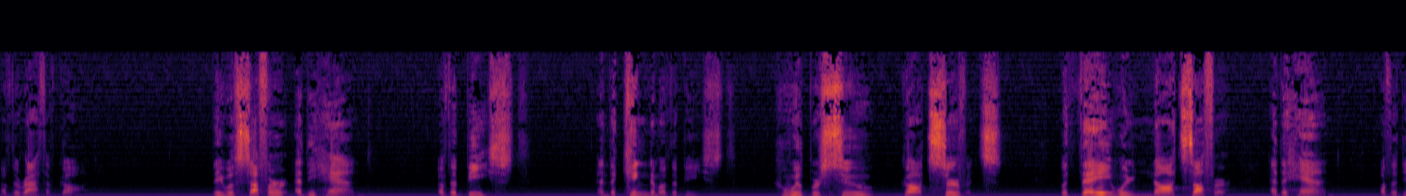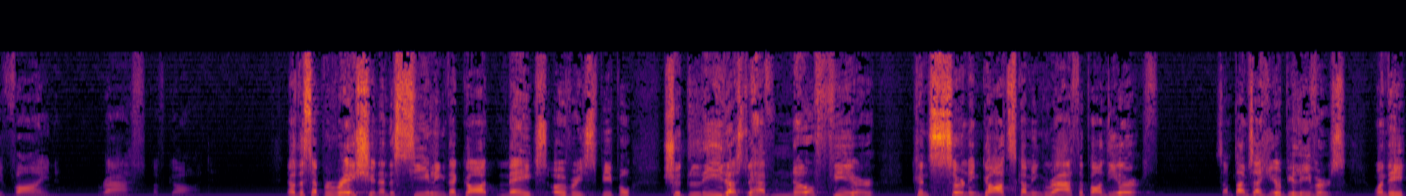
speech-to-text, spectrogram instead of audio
of the wrath of God. They will suffer at the hand of the beast and the kingdom of the beast, who will pursue God's servants. But they will not suffer at the hand of the divine wrath of God. Now, the separation and the sealing that God makes over his people should lead us to have no fear concerning God's coming wrath upon the earth. Sometimes I hear believers, when they,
